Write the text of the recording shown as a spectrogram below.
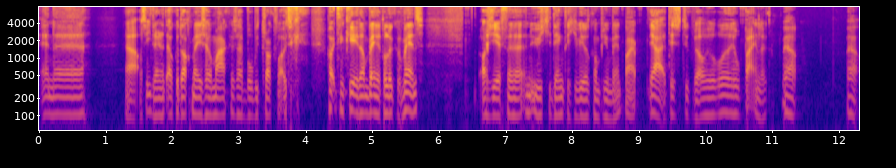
En eh, ja, als iedereen het elke dag mee zou maken, zei Bobby Traxel ooit, een keer- ooit een keer, dan ben je een gelukkig mens. Als je even een uurtje denkt dat je wereldkampioen bent. Maar ja, het is natuurlijk wel heel, heel pijnlijk. Ja. ja.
